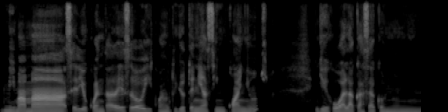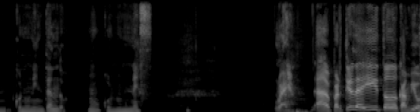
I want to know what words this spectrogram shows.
mi mamá se dio cuenta de eso y cuando yo tenía 5 años, llegó a la casa con un, con un Nintendo, ¿no? Con un NES bueno, a partir de ahí todo cambió.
